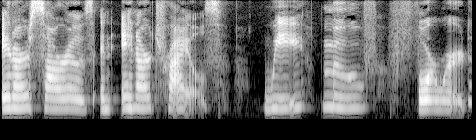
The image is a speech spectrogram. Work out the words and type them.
in our sorrows, and in our trials, we move forward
